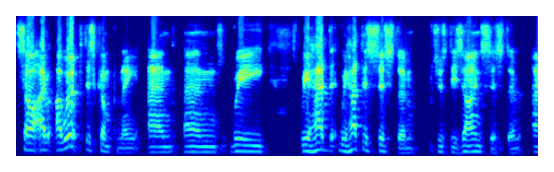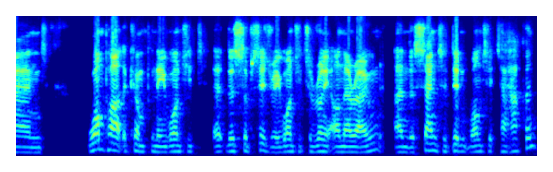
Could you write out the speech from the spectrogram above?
so I, I worked for this company and and we we had we had this system, which was design system, and one part of the company wanted uh, the subsidiary wanted to run it on their own, and the centre didn't want it to happen,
